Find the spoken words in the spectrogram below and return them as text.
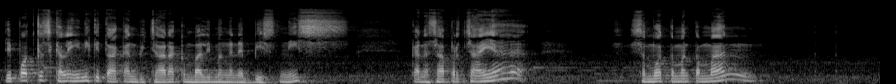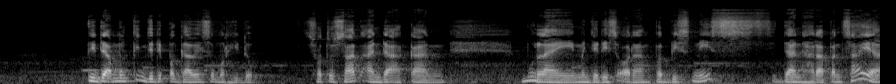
di podcast kali ini kita akan bicara kembali mengenai bisnis, karena saya percaya semua teman-teman tidak mungkin jadi pegawai seumur hidup. Suatu saat Anda akan mulai menjadi seorang pebisnis dan harapan saya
